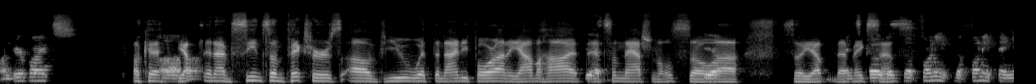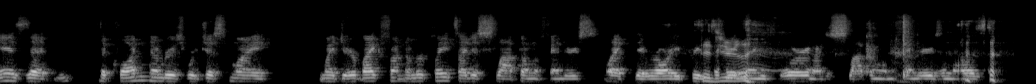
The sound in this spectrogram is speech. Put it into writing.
on dirt bikes. Okay. Uh, yep. And I've seen some pictures of you with the 94 on a Yamaha at, yeah. at some nationals. So, yeah. uh, so yep, that and makes so sense. The, the funny, the funny thing is that the quad numbers were just my my dirt bike front number plates, I just slapped on the fenders like they were already pre-printed in '94, and I just slapped them on the fenders, and that was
